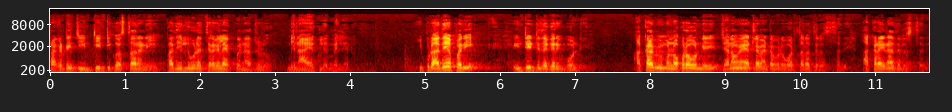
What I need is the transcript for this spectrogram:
ప్రకటించి ఇంటింటికి వస్తారని పది ఇళ్ళు కూడా తిరగలేకపోయినారు చూడు మీ నాయకులు ఎమ్మెల్యేలు. ఇప్పుడు అదే పని ఇంటింటి దగ్గరికి పోండి. అక్కడ మిమ్మల్ని ఒకరో ఉండి జనమే ఎట్లా వెంట పడతారో తెలుస్తుంది. అక్కడైనా తెలుస్తుంది.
